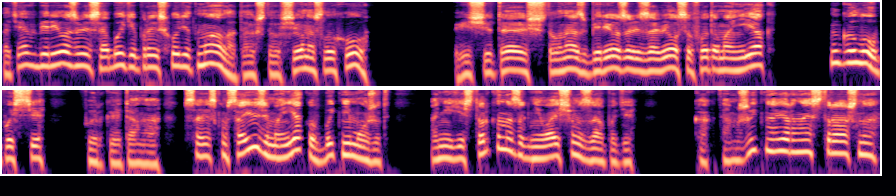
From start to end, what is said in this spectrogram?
Хотя в Березове событий происходит мало, так что все на слуху». «Ты считаешь, что у нас в Березове завелся фотоманьяк?» «Глупости», фыркает она. В Советском Союзе маньяков быть не может. Они есть только на загнивающем Западе. Как там жить, наверное, страшно.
